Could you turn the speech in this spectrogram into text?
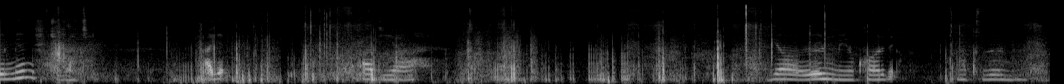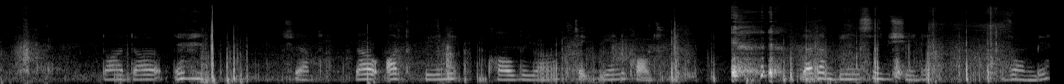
Kız ölmüyormuş ki zaten. Hadi. Hadi ya. Ya ölmüyor kardeş. Kız ölmüyor. Daha daha demin şey yaptım. Ya artık beyni kaldı ya. Tek beyni kaldı. Zaten beyinsiz bir şeydi. Zombi.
